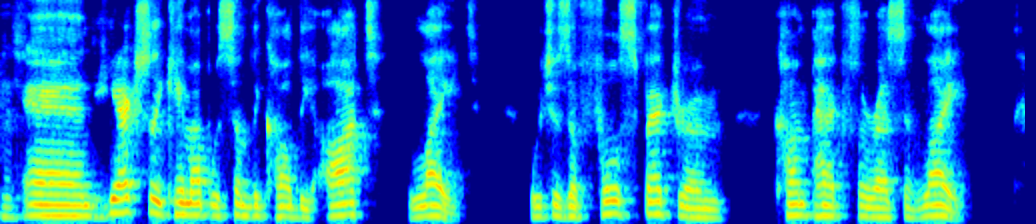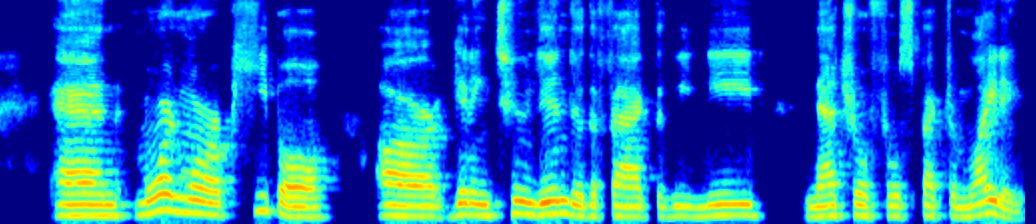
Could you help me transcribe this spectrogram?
yes. And he actually came up with something called the Ott light, which is a full spectrum compact fluorescent light. And more and more people are getting tuned into the fact that we need natural full spectrum lighting.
